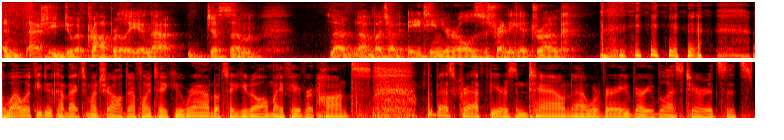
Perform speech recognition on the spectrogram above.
and actually do it properly and not just some not, not a bunch of eighteen year olds just trying to get drunk. well, if you do come back to Montreal, I'll definitely take you around. I'll take you to all my favorite haunts, the best craft beers in town. Uh, we're very, very blessed here. It's it's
